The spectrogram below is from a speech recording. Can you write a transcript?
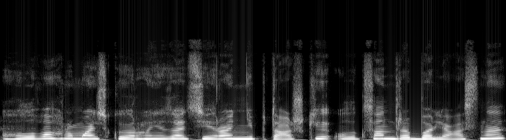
Голова громадської організації Ранні пташки Олександра Балясна,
